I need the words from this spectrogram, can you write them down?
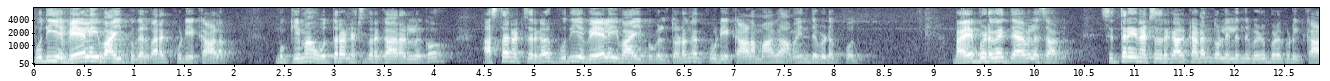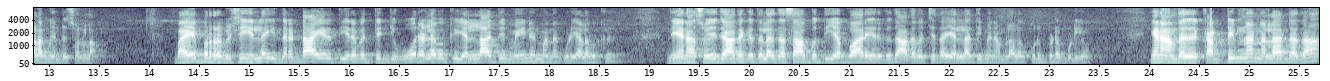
புதிய வேலை வாய்ப்புகள் வரக்கூடிய காலம். முக்கியமாக உத்தர நட்சத்திரக்காரர்களுக்கும் அஸ்த நட்சத்திரக்காரர் புதிய வேலை வாய்ப்புகள் தொடங்கக்கூடிய காலமாக அமைந்து விடப்போகுது பயப்படவே தேவையில்லை சாமி. சித்திரை நட்சத்திரக்கால் கடன் தொல்லையிலிருந்து விடுபடக்கூடிய காலம் என்று சொல்லலாம். பயப்படுற விஷயம் இல்லை. இந்த ரெண்டாயிரத்தி இருபத்தஞ்சி ஓரளவுக்கு எல்லாத்தையும் மெயின்டைன் பண்ணக்கூடிய அளவுக்கு ஏன்னா சுயஜாதகத்தில் தசாபுத்தி எவ்வாறு இருக்குதோ அதை வச்சு தான் எல்லாத்தையுமே நம்மளால் குறிப்பிட முடியும். ஏன்னா அந்த கட்டிம்லாம் நல்லா இருந்தால் தான்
